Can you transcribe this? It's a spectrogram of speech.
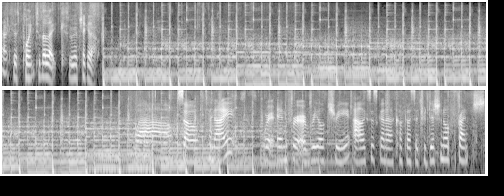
access point to the lake. So we're going to check it out. Wow. So tonight we're in for a real treat. Alex is gonna cook us a traditional French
